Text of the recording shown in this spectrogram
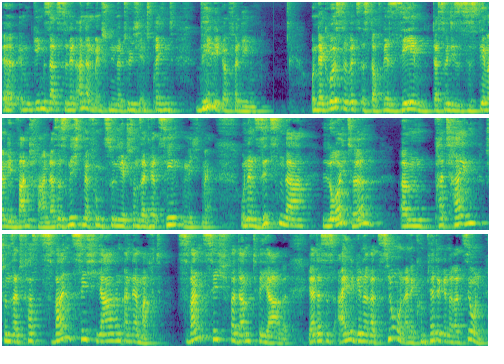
Äh, Im Gegensatz zu den anderen Menschen, die natürlich entsprechend weniger verdienen. Und der größte Witz ist doch, wir sehen, dass wir dieses System an die Wand fahren, dass es nicht mehr funktioniert, schon seit Jahrzehnten nicht mehr. Und dann sitzen da Leute, ähm, Parteien schon seit fast 20 Jahren an der Macht. 20 verdammte Jahre. Ja, das ist eine Generation, eine komplette Generation.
